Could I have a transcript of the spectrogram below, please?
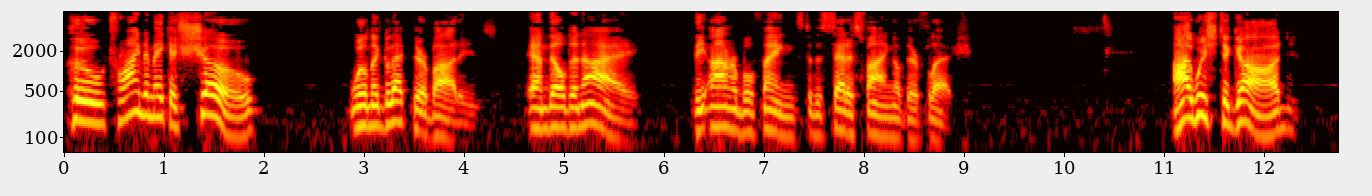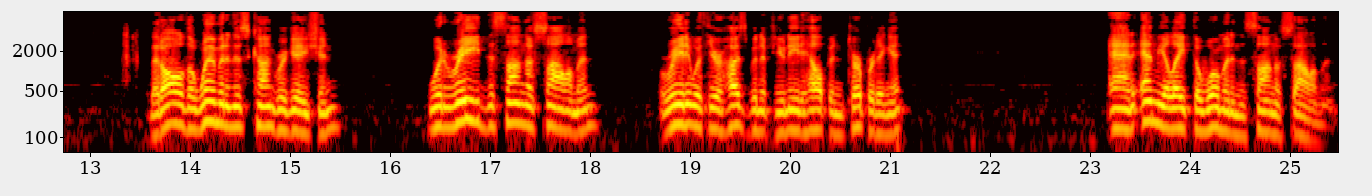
who, trying to make a show, will neglect their bodies and they'll deny the honorable things to the satisfying of their flesh. I wish to God that all the women in this congregation would read the Song of Solomon, read it with your husband if you need help interpreting it, and emulate the woman in the Song of Solomon.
